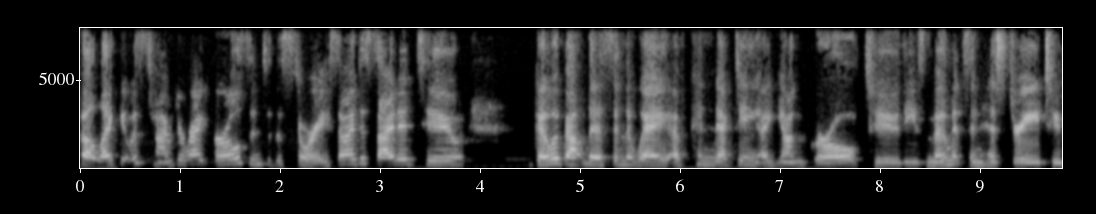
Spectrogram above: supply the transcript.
felt like it was time to write girls into the story. So I decided to go about this in the way of connecting a young girl to these moments in history, to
